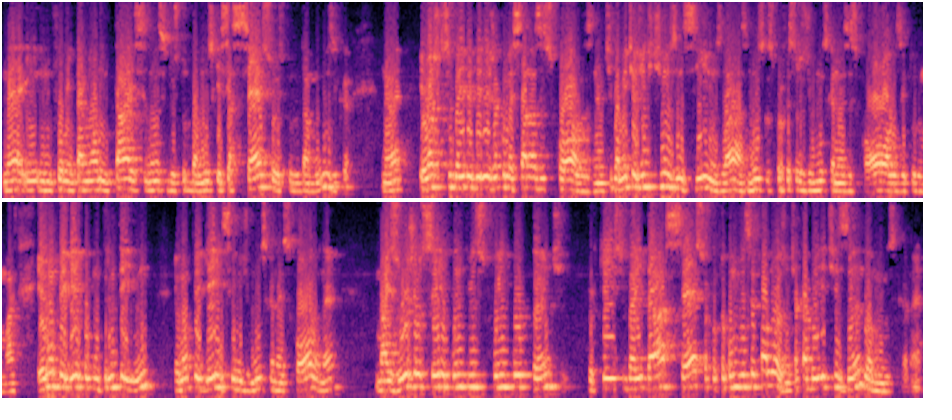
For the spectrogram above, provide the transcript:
né, em, em fomentar, em aumentar esse lance do estudo da música, esse acesso ao estudo da música, né, eu acho que isso daí deveria já começar nas escolas. Né? Antigamente a gente tinha os ensinos lá, as músicas, os professores de música nas escolas e tudo mais. Eu não peguei, estou com 31, eu não peguei ensino de música na escola, né? mas hoje eu sei o quanto isso foi importante porque isso daí dá acesso, foi como você falou, a gente acaba elitizando a música, né?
